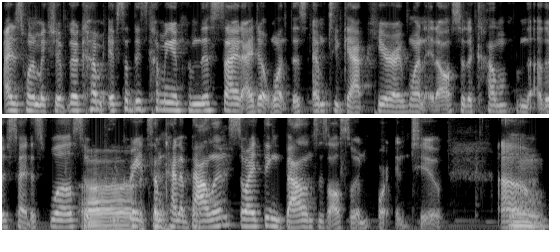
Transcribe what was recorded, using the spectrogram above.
I just want to make sure if they're come if something's coming in from this side, I don't want this empty gap here. I want it also to come from the other side as well. So to create some kind of balance. So I think balance is also important too. Um Mm.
